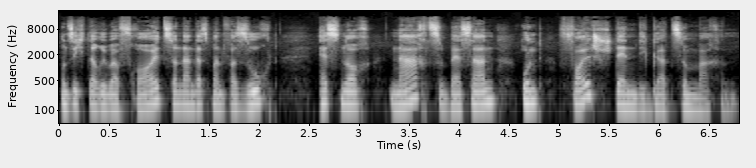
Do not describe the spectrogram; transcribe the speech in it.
und sich darüber freut, sondern dass man versucht, es noch nachzubessern und vollständiger zu machen.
